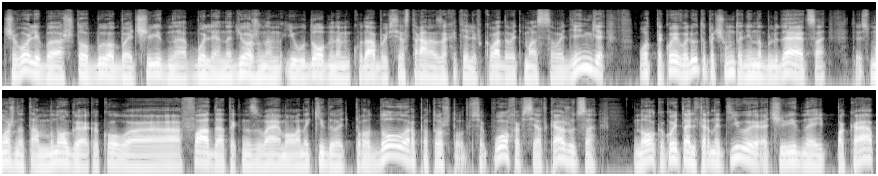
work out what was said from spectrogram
чего-либо, что было бы, очевидно, более надежным и удобным, куда бы все страны захотели вкладывать массово деньги, вот такой валюты почему-то не наблюдается. То есть можно там много какого фада, так называемого, накидывать про доллар, про то, что вот все плохо, все откажутся, но какой-то альтернативы, очевидной, пока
